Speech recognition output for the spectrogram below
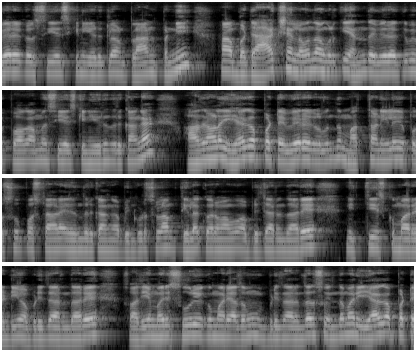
வீரர்கள் சிஎஸ்கேனி எடுக்கலாம்னு பிளான் பண்ணி பட் ஆக்ஷனில் வந்து அவங்களுக்கு எந்த வீரருக்குமே போகாமல் சிஎஸ்கினி இருந்திருக்காங்க. அதனால் ஏகப்பட்ட வீரர்கள் வந்து மற்ற அணியில் இப்போ சூப்பர் ஸ்டாராக இருந்திருக்காங்க அப்படின்னு கூட சொல்லலாம். திலக் வர்மாவும் அப்படி தான் இருந்தார். நிதிஷ்குமார் ரெட்டியும் அப்படி தான் இருந்தார். ஸோ அதே மாதிரி சூரியகுமார் யாதவும் இப்படி தான் இருந்தார். ஸோ இந்த மாதிரி ஏகப்பட்ட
